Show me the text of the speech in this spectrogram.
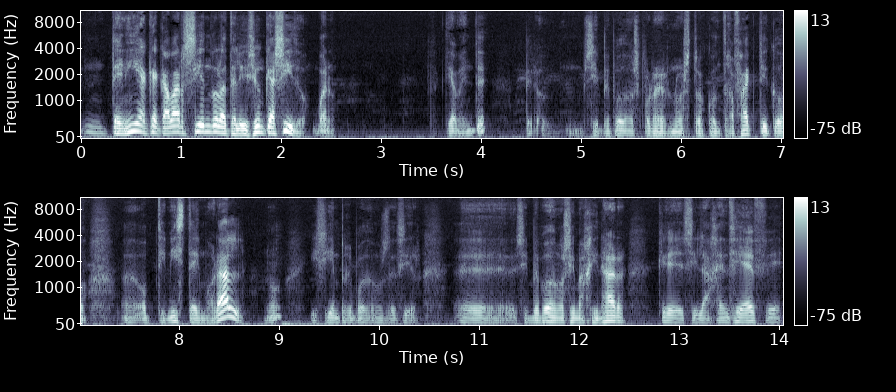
mm, tenía que acabar siendo la televisión que ha sido. Bueno, efectivamente, pero siempre podemos poner nuestro contrafáctico eh, optimista y moral, ¿no? Y siempre podemos decir, siempre podemos imaginar que si la agencia F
